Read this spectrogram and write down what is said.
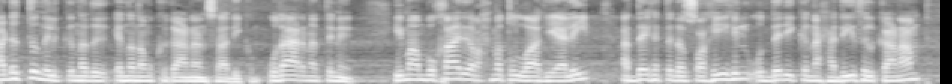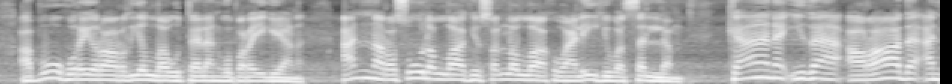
അടുത്ത് നിൽക്കുന്നത് എന്ന് നമുക്ക് കാണാൻ സാധിക്കും. ഉദാഹരണത്തിന് ഇമാം ബുഖാരി റഹ്മത്തുല്ലാഹി അലൈ അദ്ദേഹത്തിന്റെ സ്വഹീഹിൽ ഉദ്ധരിക്കുന്ന ഹദീസിൽ കാണാം. അബൂ ഹുറൈറ റളിയല്ലാഹു തആലാൻഹു പറയുകയാണ് അന്ന റസൂൽ അള്ളാഹി സല്ലല്ലാഹു അലൈഹി വസല്ലം كان إذا أراد أن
